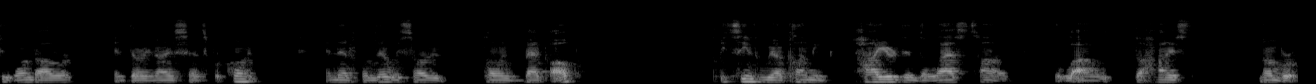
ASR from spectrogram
to $1.39 per coin. And then from there, we started going back up it seems we are climbing higher than the last time, the, uh, the highest number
